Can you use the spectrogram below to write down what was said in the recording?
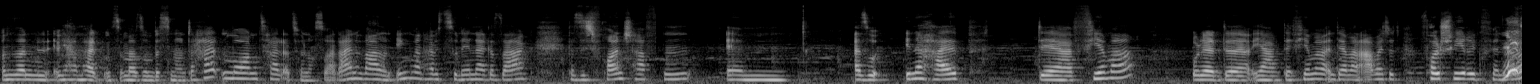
Und dann, wir haben halt uns immer so ein bisschen unterhalten morgens halt, als wir noch so alleine waren. Und irgendwann habe ich zu Lena gesagt, dass ich Freundschaften, ähm, also innerhalb der Firma oder der, ja, der Firma, in der man arbeitet, voll schwierig finde.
